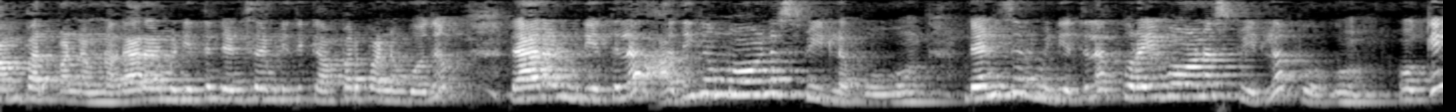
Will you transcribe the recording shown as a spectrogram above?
கம்பேர் பண்ணோம்னா ரேரர் மீடியத்தை டென்சர் மீடியத்தை கம்பேர் பண்ணும்போது ரேரர் மீடியத்தில் அதிகமான ஸ்பீடில் போகும். டென்சர் மீடியத்தில் குறைவான ஸ்பீடில் போகும். ஓகே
